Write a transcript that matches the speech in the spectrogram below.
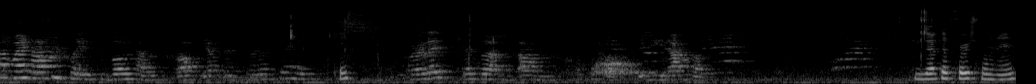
At my happy place, the boathouse. Oh, yep, there's what I say. Okay. Where are they? At the, um, what's it called? The aqua. You got the first one in.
